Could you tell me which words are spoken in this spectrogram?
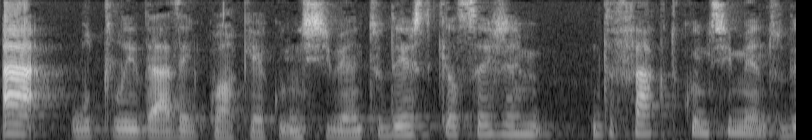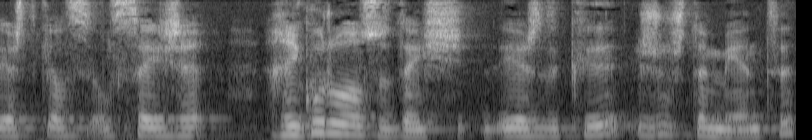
Há utilidade em qualquer conhecimento, desde que ele seja de facto conhecimento, desde que ele, seja rigoroso, desde, que justamente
